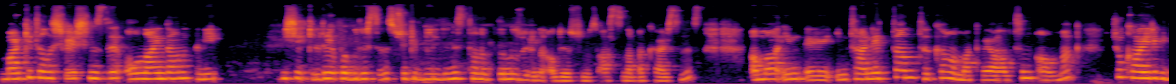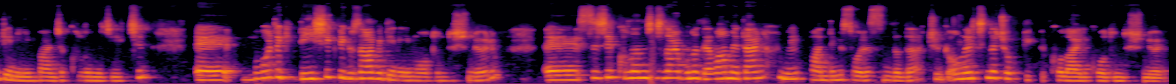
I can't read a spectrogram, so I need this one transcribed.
market alışverişinizde online'dan hani bir şekilde yapabilirsiniz. Çünkü bildiğiniz, tanıttığınız ürünü alıyorsunuz aslına bakarsınız. Ama in, e, internetten takı almak veya altın almak çok ayrı bir deneyim bence kullanıcı için. E, bu arada değişik ve güzel bir deneyim olduğunu düşünüyorum. E, sizce kullanıcılar buna devam ederler mi pandemi sonrasında da? Çünkü onlar için de çok büyük bir kolaylık olduğunu düşünüyorum.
